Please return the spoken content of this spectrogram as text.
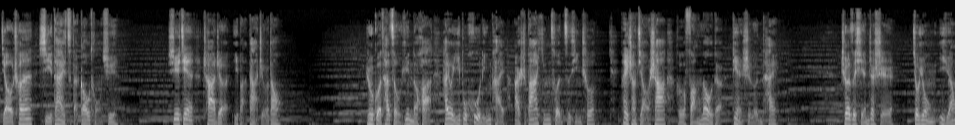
脚穿细带子的高筒靴，靴尖插着一把大折刀。如果他走运的话，还有一部护林牌二十八英寸自行车，配上脚刹和防漏的电视轮胎。车子闲着时，就用一元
